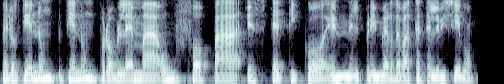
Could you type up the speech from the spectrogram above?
pero tiene un, tiene un problema, un fopa estético en el primer debate televisivo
